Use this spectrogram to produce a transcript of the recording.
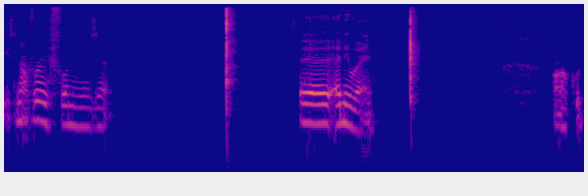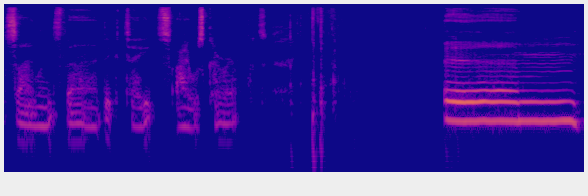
It's not very funny, is it? Uh, anyway, awkward silence there dictates I was correct. Um.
